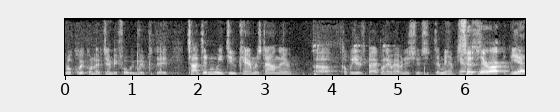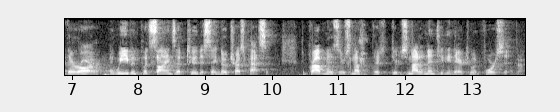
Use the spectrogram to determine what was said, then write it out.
Real quick on that, Jim, before we move to Dave. Todd, didn't we do cameras down there uh, a couple years back when they were having issues? Didn't we have cameras? So there are, yeah, there are, and we even put signs up too that say no trespassing. The problem is there's no, there's, there's not an entity there to enforce it. Okay,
